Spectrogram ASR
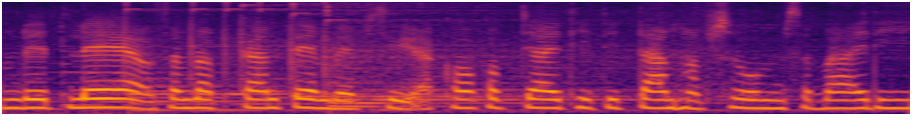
ำเร็จแล้วสำหรับการเต็มแบบเสือขอขอบใจที่ติดตามหับชมสบายดี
